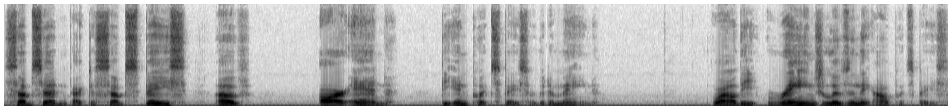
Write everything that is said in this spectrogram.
subset, in fact, a subspace of Rn the input space or the domain. While the range lives in the output space.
